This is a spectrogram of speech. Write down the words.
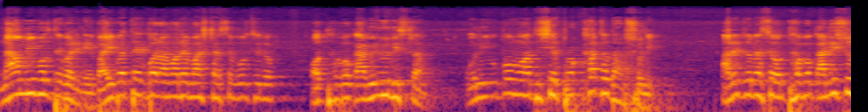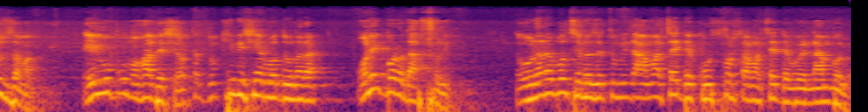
নামই বলতে পারিনি। বাইবাতে একবার আমার মাস্টার্সে বলছিল, অধ্যাপক আমিনুল ইসলাম। উনি উপমহাদেশের প্রখ্যাত দার্শনিক। আরেকজন আছে অধ্যাপক আনিসুজ্জামান। এই উপমহাদেশে, অর্থাৎ দক্ষিণ এশিয়ার মধ্যে ওনারা অনেক বড় দার্শনিক। তো ওনারা বলছিল যে, তুমি যে আমার চাইতে কোর্স করছ, আমার চাইতে বইয়ের নাম বলো।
